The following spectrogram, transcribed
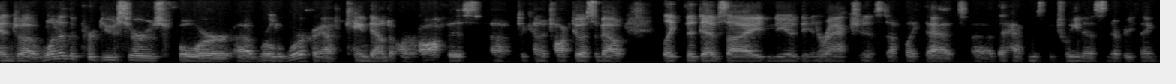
And uh, one of the producers for uh, World of Warcraft came down to our office uh, to kind of talk to us about like the dev side, and, you know, the interaction and stuff like that uh, that happens between us and everything.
